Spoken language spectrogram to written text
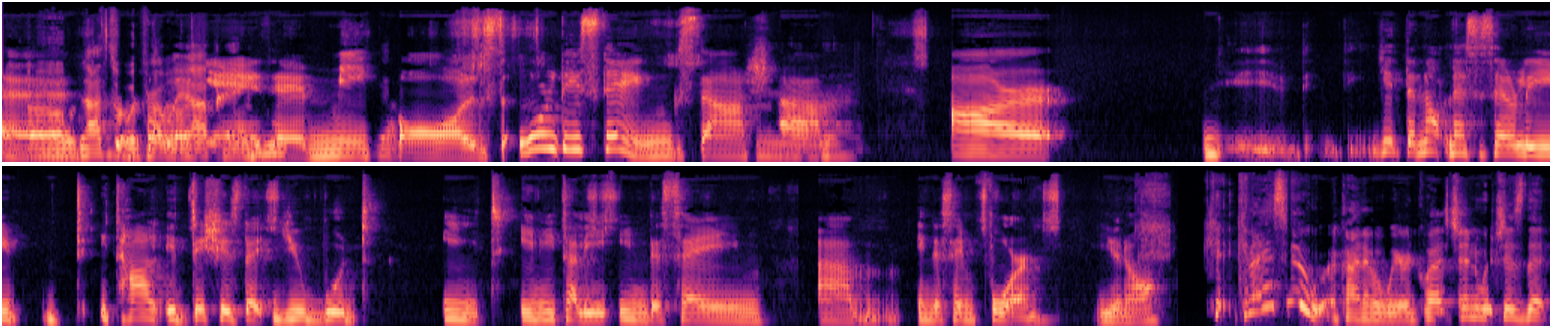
Uh, oh, that's what was probably happening. Meatballs, yeah. all these things that mm. um, are they're not necessarily Italian dishes that you would eat in Italy in the same um, in the same form. You know. Can, can I ask you a kind of a weird question, which is that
